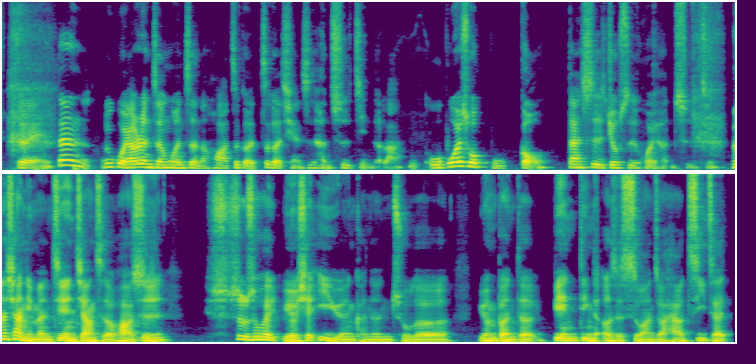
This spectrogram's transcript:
对，但如果要认真问政的话，这个这个钱是很吃紧的啦。我不会说不够，但是就是会很吃紧。那像你们之前这样子的话，是、嗯是不是会有一些议员可能除了原本的编定的二十四万之外，还要自己再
